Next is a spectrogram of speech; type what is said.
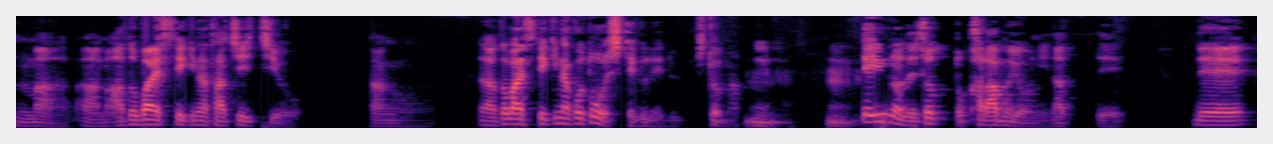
まあ、あの、アドバイス的な立ち位置を、あの、アドバイス的なことをしてくれる人なのうん。うんっ。ていうのでちょっと絡むようになって、で、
